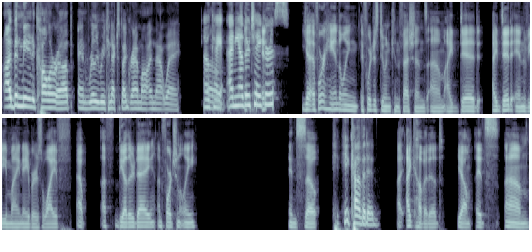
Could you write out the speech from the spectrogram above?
I've been meaning to call her up and really reconnect with my grandma in that way. Okay. Um, Any other and- and- takers? Yeah, if we're handling if we're just doing confessions, um I did I did envy my neighbor's wife at, uh, the other day, unfortunately. And so he coveted. I, I coveted. Yeah, it's um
